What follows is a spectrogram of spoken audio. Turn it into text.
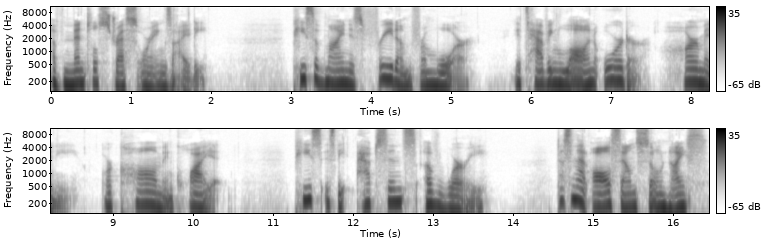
of mental stress or anxiety. Peace of mind is freedom from war. It's having law and order, harmony, or calm and quiet. peace is the absence of worry. Doesn't that all sound so nice?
